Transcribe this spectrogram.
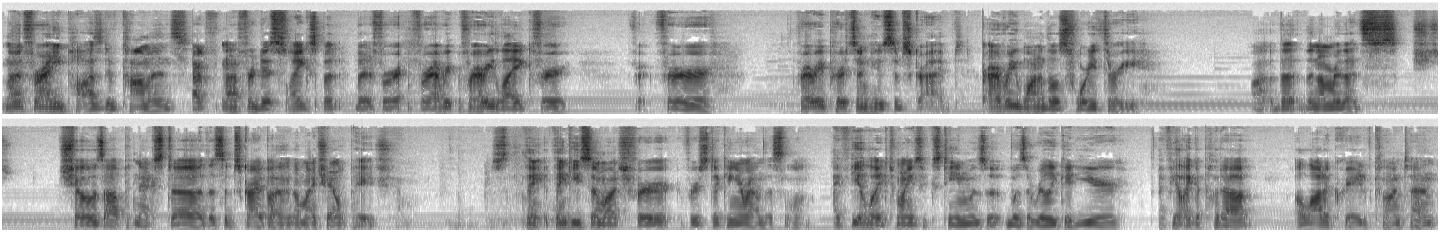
not for any positive comments, not, not for dislikes, but but for for every for every like, for for for, for every person who subscribed, for every one of those 43, uh, the the number that's shows up next to the subscribe button on my channel page. Th- thank you so much for for sticking around this long. I feel like 2016 was a, was a really good year. I feel like I put out a lot of creative content.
